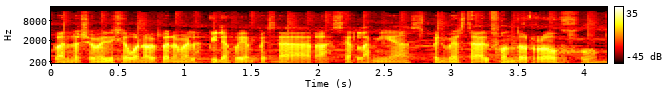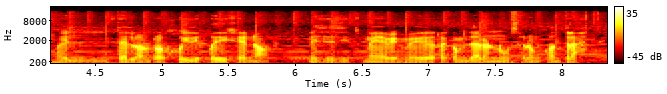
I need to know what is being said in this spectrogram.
cuando yo me dije, bueno, voy a ponerme las pilas, voy a empezar a hacer las mías. Primero estaba el fondo rojo, el telón rojo y después dije, no, necesito, me, me recomendaron usar un contraste.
